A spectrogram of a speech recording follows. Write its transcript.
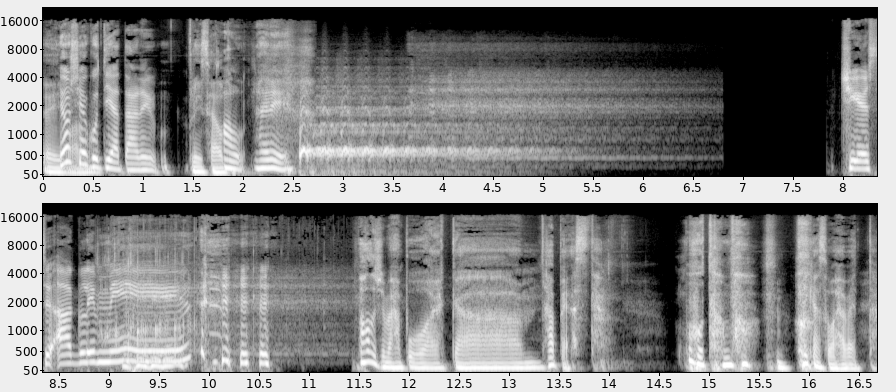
Ei Jos vaan. joku tietää, niin... Please help. Al, hei niin. Cheers to ugly me. Mä haluaisin vähän puhua ehkä ähm, häpeästä. Puhutaan vaan. Mikä sua hävettää?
